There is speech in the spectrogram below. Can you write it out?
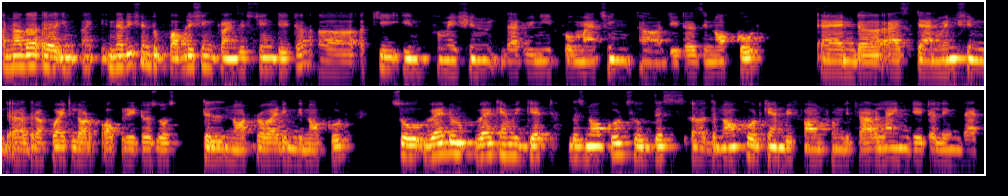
another, uh, in, uh, addition to publishing TransXchange data, uh, a key information that we need for matching uh, data is the NOC code. And uh, as Dan mentioned, there are quite a lot of operators who are still not providing the NOC code. So where do where can we get this NOC code? So this uh, the NOC code can be found from the Traveline data link that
